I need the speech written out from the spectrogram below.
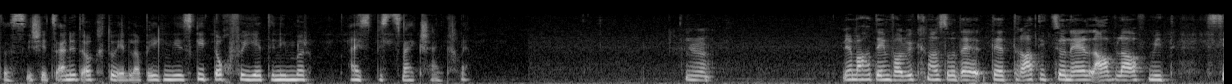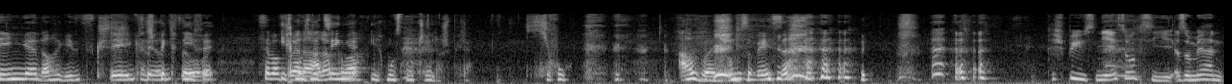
das ist jetzt auch nicht aktuell, aber irgendwie es gibt doch für jeden immer eins bis zwei Geschenke. Ja. Wir machen in dem Fall wirklich noch so den, den traditionellen Ablauf mit Singen, nachher gibt es Geschenke Respektive, so. ich muss nicht singen, gemacht. ich muss nur Cello spielen. Juhu. Auch gut, umso besser. das war bei uns nie so. Gewesen. Also wir haben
